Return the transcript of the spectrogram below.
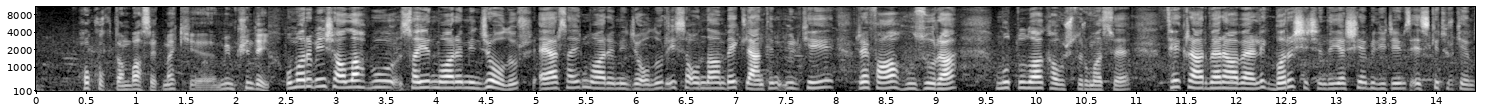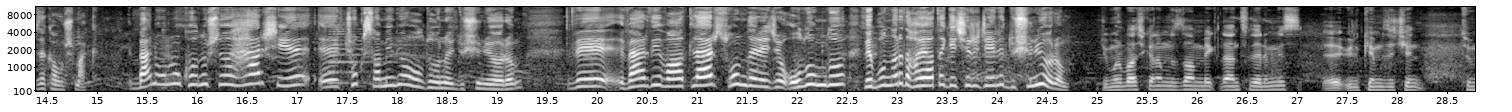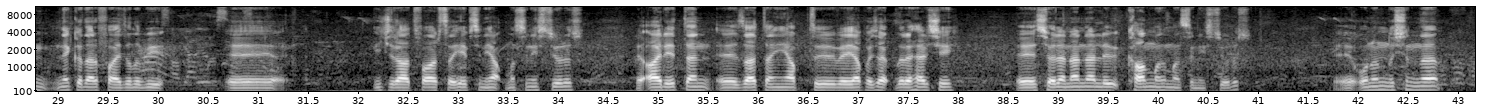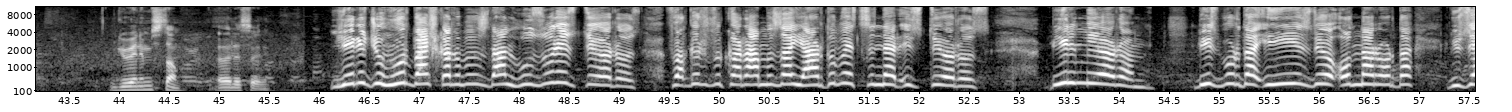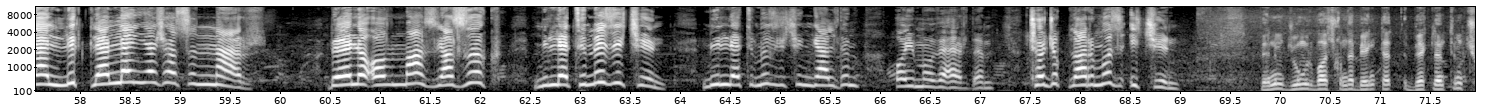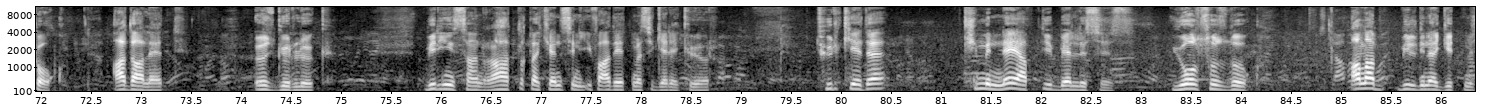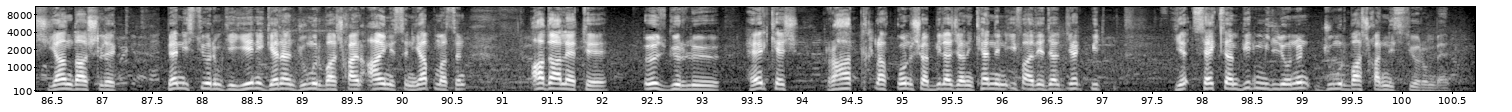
hukuktan bahsetmek e, mümkün değil. Umarım inşallah bu Sayın Muharrem İnce olur. Eğer Sayın Muharrem İnce olur ise ondan beklentim ülkeyi refaha, huzura, mutluluğa kavuşturması, tekrar beraberlik, barış içinde yaşayabileceğimiz eski Türkiye'mize kavuşmak. Ben onun konuştuğu her şeye e, çok samimi olduğunu düşünüyorum ve verdiği vaatler son derece olumlu ve bunları da hayata geçireceğini düşünüyorum. Cumhurbaşkanımızdan beklentilerimiz e, ülkemiz için tüm ne kadar faydalı bir e, icraat varsa hepsini yapmasını istiyoruz. Ve ayrıyeten e, zaten yaptığı ve yapacakları her şey e, söylenenlerle kalmamasını istiyoruz. E, onun dışında güvenimiz tam öyle söyleyeyim. Yeni Cumhurbaşkanımızdan huzur istiyoruz. Fakir fukaramıza yardım etsinler istiyoruz. Bilmiyorum. Biz burada iyiyiz diyor. Onlar orada güzelliklerle yaşasınlar. Böyle olmaz. Yazık. Milletimiz için. Milletimiz için geldim. Oyumu verdim. Çocuklarımız için. Benim Cumhurbaşkanı'nda bekle- beklentim çok. Adalet, özgürlük, bir insan rahatlıkla kendisini ifade etmesi gerekiyor. Türkiye'de kimin ne yaptığı bellisiz. Yolsuzluk, alabildiğine gitmiş, yandaşlık. Ben istiyorum ki yeni gelen Cumhurbaşkanı aynısını yapmasın. Adaleti, özgürlüğü, herkes rahatlıkla konuşabileceğini, kendini ifade edecek bir 81 milyonun Cumhurbaşkanını istiyorum ben.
